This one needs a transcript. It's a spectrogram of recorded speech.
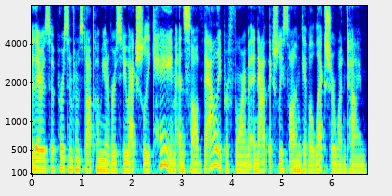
But there was a person from Stockholm University who actually came and saw Valli perform and actually saw him give a lecture one time.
